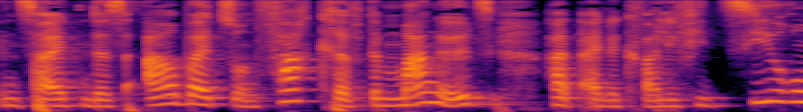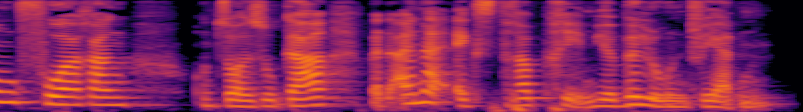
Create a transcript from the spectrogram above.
In Zeiten des Arbeits- und Fachkräftemangels hat eine Qualifizierung Vorrang und soll sogar mit einer Extraprämie belohnt werden.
